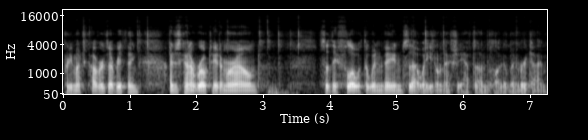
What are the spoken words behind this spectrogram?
pretty much covers everything, I just kind of rotate them around so they flow with the wind vane, so that way you don't actually have to unplug them every time.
